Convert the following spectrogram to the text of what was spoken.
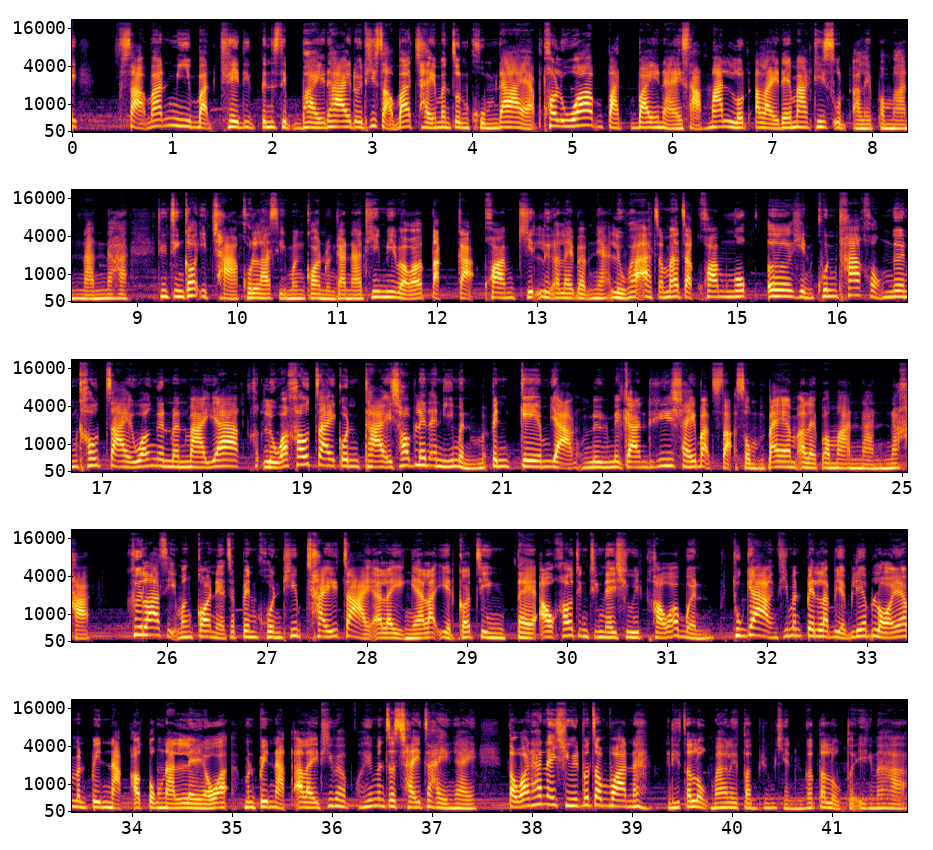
สามารถมีบัตรเครดิตเป็น 10 ใบได้ โดยที่สามารถใช้มันจนคุ้มได้อะพอรู้ว่าบัตรใบไหนสามารถลดอะไรได้มากที่สุดอะไรประมาณนั้นนะคะ จริง ๆ ก็อิจฉาคนราศีมังกรเหมือนกันนะที่มีแบบว่าตักกะความคิดหรืออะไรแบบเนี้ยหรือว่าอาจจะมาจากความงกเออ เห็นคุณค่าของเงินเข้าใจว่าเงินมันมายาก หรือว่าเข้าใจกลไกชอบเล่นอันนี้เหมือนเป็นเกมอย่างหนึ่งในการที่ใช้บัตรสะสมแต้มอะไรประมาณนั้นนะคะ คือราศีมังกรเนี่ยจะเป็นคนที่ใช้จ่ายอะไรอย่างเงี้ยละเอียดก็จริง แต่เอาเข้าจริง ๆ ในชีวิตเขาอะเหมือน ทุกอย่างที่มันเป็นระเบียบเรียบร้อยอะมันเป็นหนักเอาตรงนั้นแล้วอะมันเป็นหนักอะไรที่แบบเฮ้ยมันจะใช้จ่ายยังไง แต่ว่าถ้าในชีวิตประจำวันนะอันนี้ตลกมากเลยตอนพิมพ์เขียนพิมก็ตลกตัวเองนะคะ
